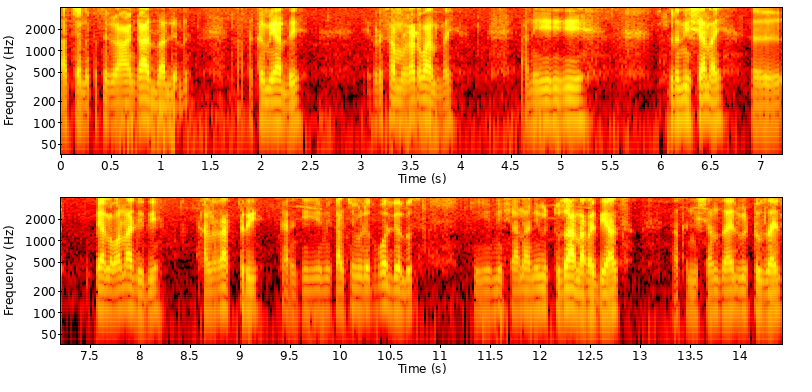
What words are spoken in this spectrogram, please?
अचानक सगळं अंग आलेलं. आता कमी आलं आहे इकडं सम्राट बांधला आहे आणि इकडं निशाण आहे. पेलवान आलेली. काल रात्री कारण की मी कालच्या व्हिडिओत बोललेलोच. की निशाण आणि विट्टू जाणार आहे आज. आता निशाण जाईल विट्टू जाईल.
